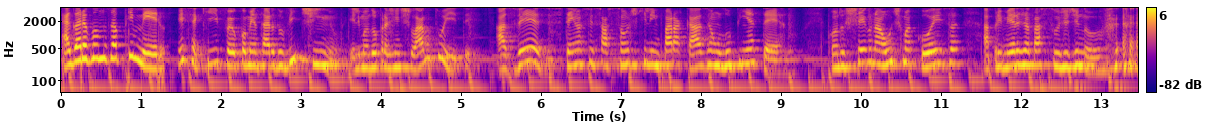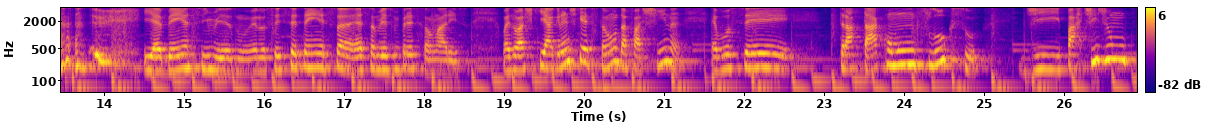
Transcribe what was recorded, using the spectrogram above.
Agora vamos ao primeiro. Esse aqui foi o comentário do Vitinho. Ele mandou pra gente lá no Twitter. Às vezes tenho a sensação de que limpar a casa é um looping eterno. Quando chego na última coisa, a primeira já tá suja de novo. e é bem assim mesmo. Eu não sei se você tem essa, essa mesma impressão, Larissa. Mas eu acho que a grande questão da faxina é você tratar como um fluxo de partir de um,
